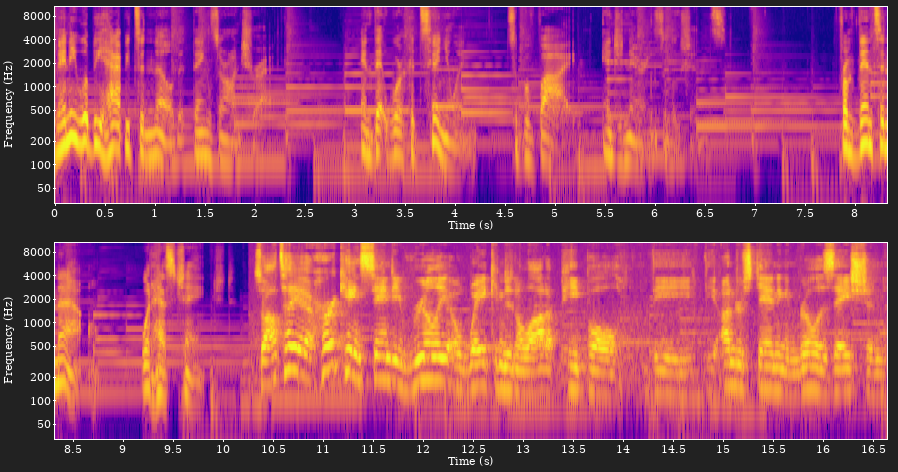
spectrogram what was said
Many will be happy to know that things are on track and that we're continuing to provide engineering solutions. From then to now, what has changed? So I'll tell you, Hurricane Sandy really awakened in a lot of people the, the understanding and realization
